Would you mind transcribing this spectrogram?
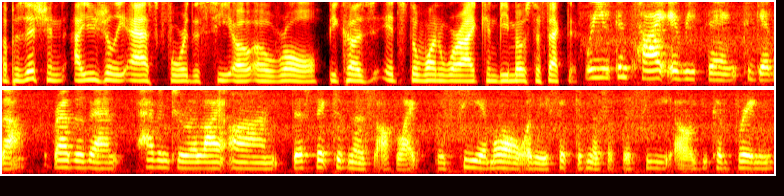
a position, I usually ask for the COO role because it's the one where I can be most effective. Where you can tie everything together rather than having to rely on the effectiveness of like the CMO or the effectiveness of the CEO. You can bring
